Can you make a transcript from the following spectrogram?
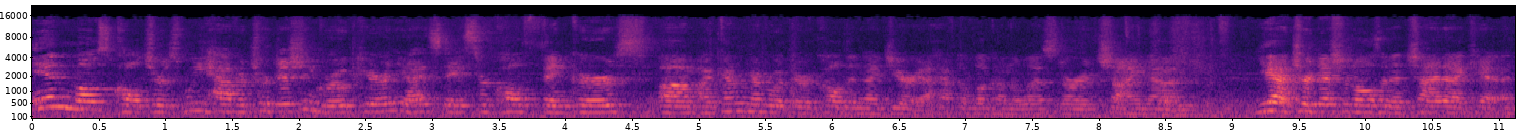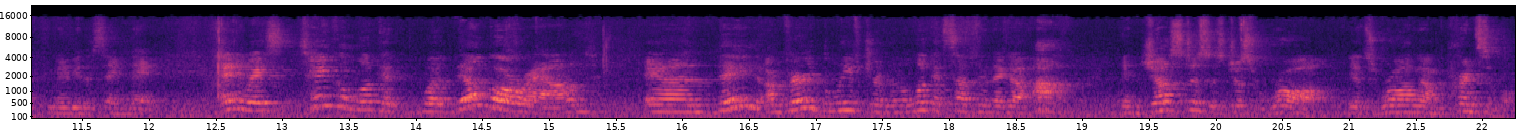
in most cultures, we have a tradition group. Here in the United States, they're called thinkers. Um, I can't remember what they're called in Nigeria. I have to look on the list, or in China. Yeah, traditionals, and in China, I can't, maybe the same name. Anyways, take a look at what they'll go around, and they are very belief driven. They'll look at something, they go, ah, injustice is just wrong. It's wrong on principle.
